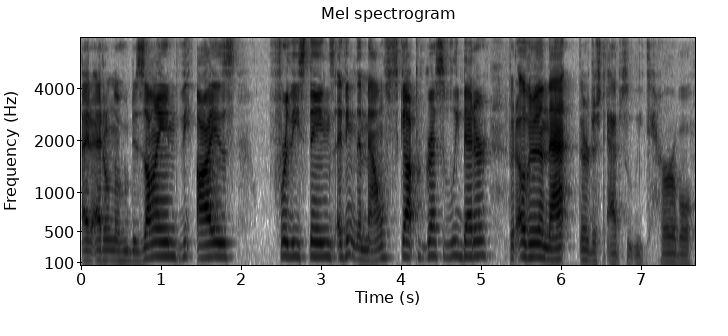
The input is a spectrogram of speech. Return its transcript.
I, I don't know who designed the eyes for these things. I think the mouths got progressively better, but other than that, they're just absolutely terrible.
